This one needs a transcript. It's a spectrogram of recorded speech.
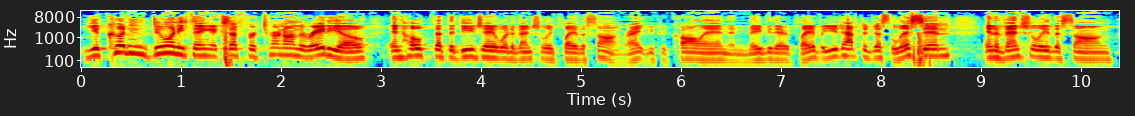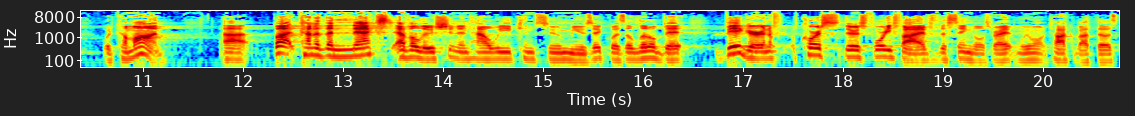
you couldn't do anything except for turn on the radio and hope that the DJ would eventually play the song, right? You could call in and maybe they would play it, but you'd have to just listen and eventually the song would come on. Uh, but kind of the next evolution in how we consume music was a little bit bigger, and of, of, course, there's 45s, the singles, right? And we won't talk about those.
